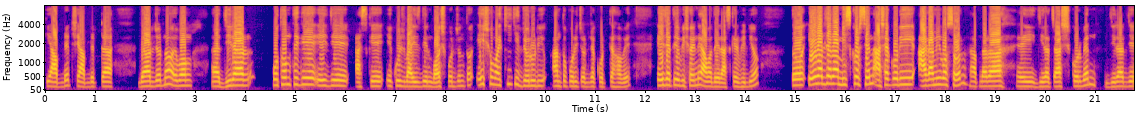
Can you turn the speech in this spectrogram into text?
কি আপডেট সেই আপডেটটা দেওয়ার জন্য এবং জিরার প্রথম থেকে এই যে আজকে একুশ বাইশ দিন বয়স পর্যন্ত এই সময় কি কি জরুরি আন্তঃপরিচর্যা করতে হবে, এই জাতীয় বিষয় নিয়ে আমাদের আজকের ভিডিও। তো এবার যারা মিস করছেন, আশা করি আগামী বছর আপনারা এই জিরা চাষ করবেন। জিরার যে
